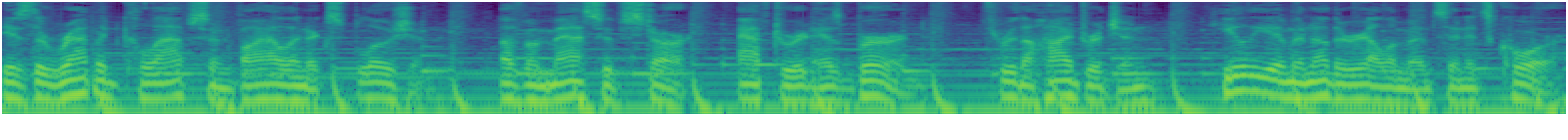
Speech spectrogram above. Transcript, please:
is the rapid collapse and violent explosion, of a massive star, after it has burned, through the hydrogen, helium and other elements in its core.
